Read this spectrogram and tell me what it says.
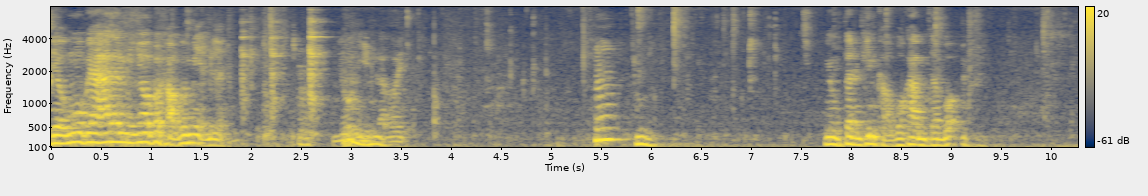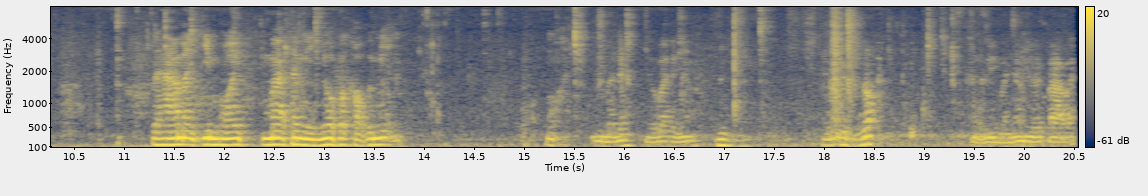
เสียวงูไปหาทางนี้ย่อไปเขาไปเมียนไปเลยโยนอิ่มเลย ยมตันกินเขาวบ่คำจะบ่ไปหาไม่กินห้อยมาทางนี้ย่อไปเขาไปเมียนมาเด้อเดี๋ยวว่าเห็นยังอิ่มเนาะดีมันยังอยู่ในปลาไว้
